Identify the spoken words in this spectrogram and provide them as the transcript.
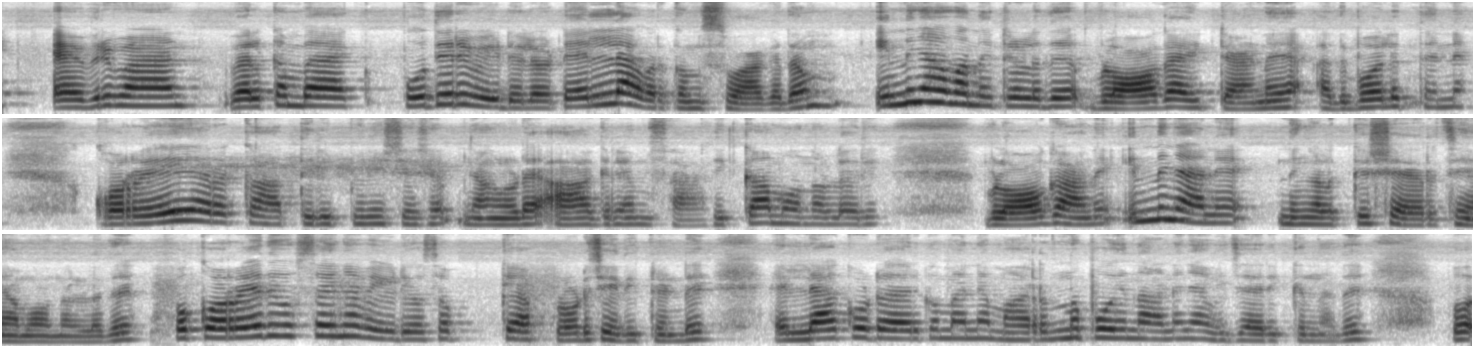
Bye. Everyone welcome back. പുതിയൊരു വീഡിയോയിലോട്ട് എല്ലാവർക്കും സ്വാഗതം. ഇന്ന് ഞാൻ വന്നിട്ടുള്ളത് വ്ളോഗായിട്ടാണ്. അതുപോലെ തന്നെ കുറേയേറെ കാത്തിരിപ്പിന് ശേഷം ഞങ്ങളുടെ ആഗ്രഹം സാധിക്കാമോ എന്നുള്ളൊരു വ്ളോഗാണ് ഇന്ന് ഞാൻ നിങ്ങൾക്ക് ഷെയർ ചെയ്യാൻ പോകുന്നുള്ളത് അപ്പോൾ കുറേ ദിവസമായി ഞാൻ വീഡിയോസൊക്കെ അപ്ലോഡ് ചെയ്തിട്ടുണ്ട്. എല്ലാ കൂട്ടുകാർക്കും എന്നെ മറന്നു പോയി എന്നാണ് ഞാൻ വിചാരിക്കുന്നത്. അപ്പോൾ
